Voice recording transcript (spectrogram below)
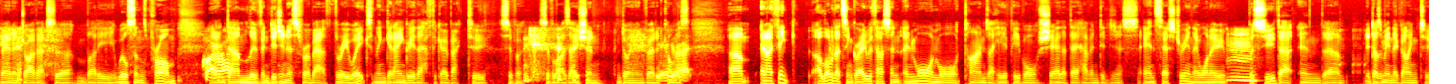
caravan and drive out to bloody Wilson's prom Quite and right. um, live indigenous for about three weeks and then get angry they have to go back to civil, civilization and doing inverted Yeah, commas. right. Um, and I think a lot of that's ingrained with us, and, and more and more times I hear people share that they have indigenous ancestry and they want to Mm. Pursue that. And um, it doesn't mean they're going to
